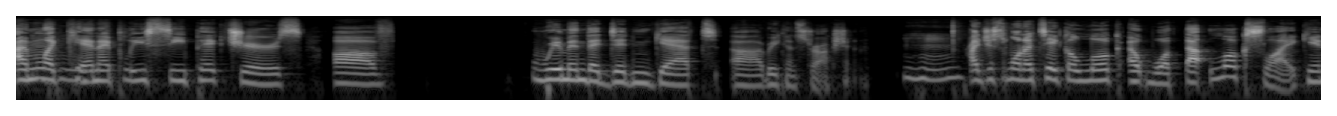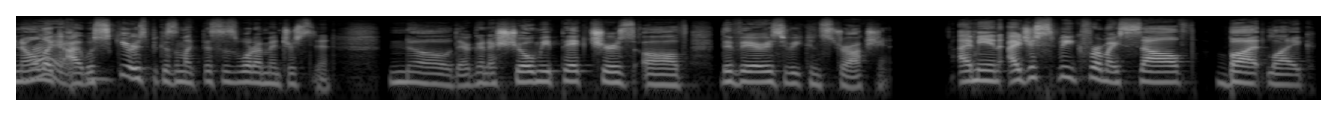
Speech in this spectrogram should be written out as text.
I'm like, can. I please see pictures of women that didn't get uh, reconstruction? Mm-hmm. I just want to take a look at what that looks like. You know, like I was curious because I'm like, this is what I'm interested in. No, they're going to show me pictures of the various reconstruction. I mean, I just speak for myself, but like,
